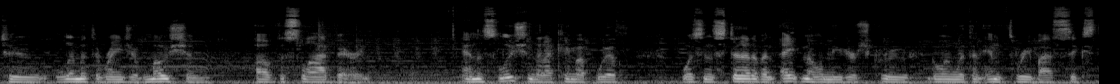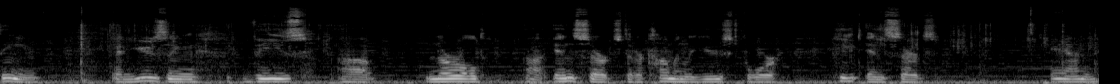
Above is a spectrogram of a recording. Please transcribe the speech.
to limit the range of motion of the slide bearing. And the solution that I came up with was instead of an 8 millimeter screw going with an M3 by 16 and using these uh, knurled uh, inserts that are commonly used for heat inserts and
